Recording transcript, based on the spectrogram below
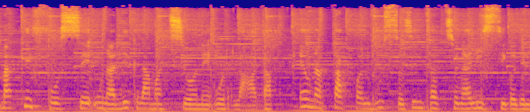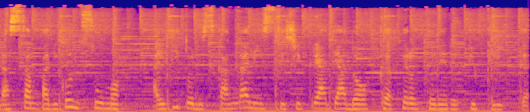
ma che fosse una declamazione urlata. È un attacco al gusto sensazionalistico della stampa di consumo, ai titoli scandalistici creati ad hoc per ottenere più click.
